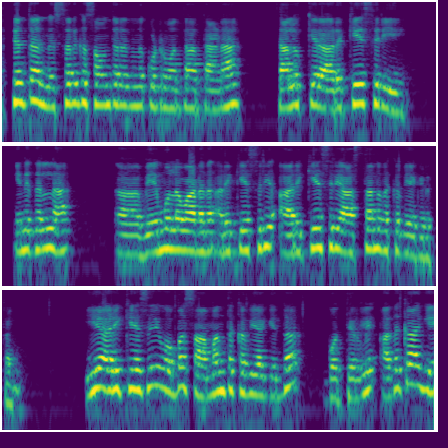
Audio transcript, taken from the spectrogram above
ಅತ್ಯಂತ ನಿಸರ್ಗ ಸೌಂದರ್ಯದಿಂದ ಕೊಟ್ಟಿರುವಂತಹ ತಾಣ, ಚಾಲುಕ್ಯರ ಅರಕೇಸರಿ, ಏನಿದೆಲ್ಲ ವೇಮುಲವಾಡದ ಅರಕೇಸರಿ ಅರಕೇಸರಿ ಆಸ್ಥಾನದ ಕವಿಯಾಗಿರ್ತಾನೆ. ಈ ಅರಿಕೇಸರಿ ಒಬ್ಬ ಸಾಮಂತ ಕವಿಯಾಗಿದ್ದ ಗೊತ್ತಿರಲಿ. ಅದಕ್ಕಾಗಿ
